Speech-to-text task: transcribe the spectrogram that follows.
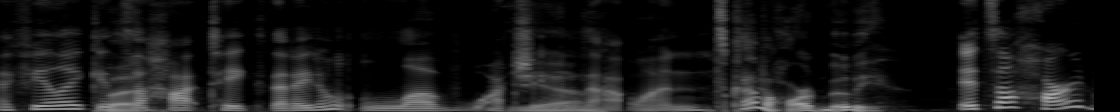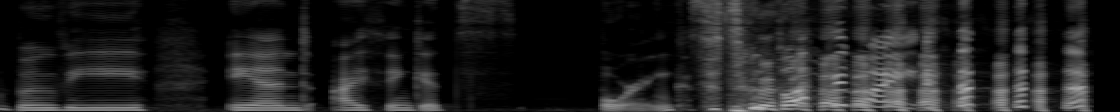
I feel like it's a hot take that I don't love watching Yeah. that one. It's kind of a hard movie. It's a hard movie, and I think it's boring because it's in black and white.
